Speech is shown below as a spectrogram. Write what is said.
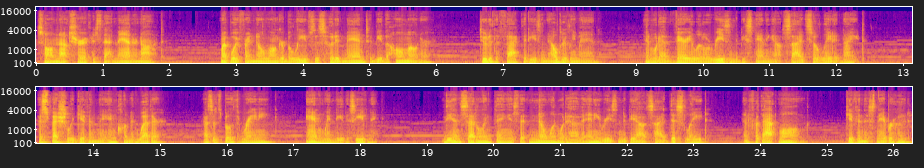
So I'm not sure if it's that man or not. My boyfriend no longer believes this hooded man to be the homeowner due to the fact that he's an elderly man and would have very little reason to be standing outside so late at night, especially given the inclement weather, as it's both rainy and windy this evening. The unsettling thing is that no one would have any reason to be outside this late and for that long, given this neighborhood,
